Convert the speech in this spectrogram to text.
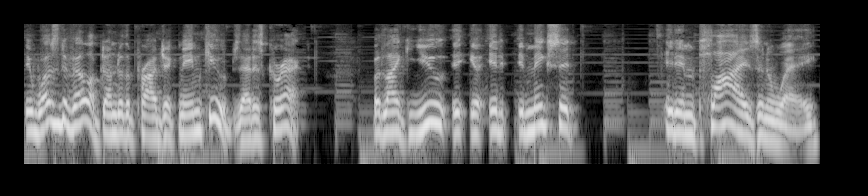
it was developed under the project name Cubes. That is correct. But like you, it, it, it makes it, it implies in a way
